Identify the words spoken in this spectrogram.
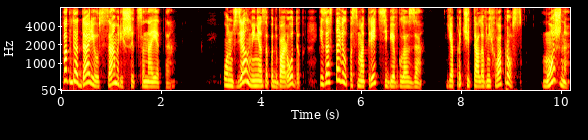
когда Дариус сам решится на это. Он взял меня за подбородок и заставил посмотреть себе в глаза. Я прочитала в них вопрос «Можно?».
